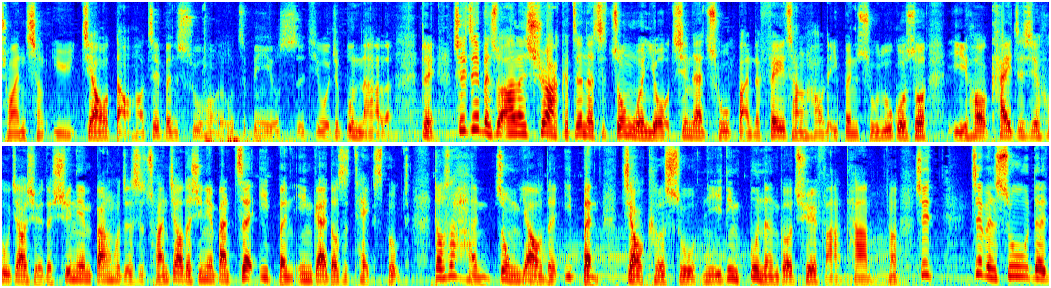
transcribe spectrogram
传承与教导，哈，这本书哈，我这边也有实体，我就不拿了。对，所以这本书 Alan Schrock 真的是中文有现在出版的非常好的一本书。如果说以后开这些护教学的训练班或者是传教的训练班，这一本应该都是 textbook，都是很重要的一本教科书，你一定不能够缺乏它啊。所以。这本书的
